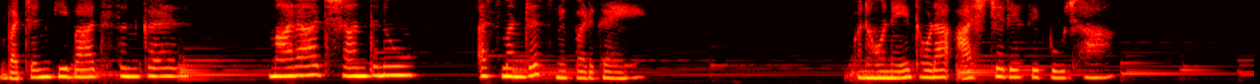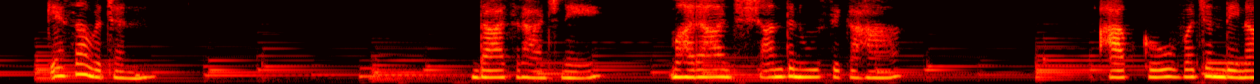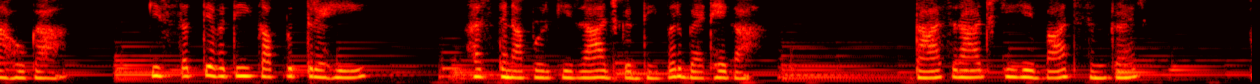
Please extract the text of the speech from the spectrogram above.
वचन की बात सुनकर महाराज शांतनु असमंजस में पड़ गए। उन्होंने थोड़ा आश्चर्य से पूछा, कैसा वचन? दासराज ने महाराज शांतनु से कहा आपको वचन देना होगा कि सत्यवती का पुत्र ही हस्तिनापुर की राजगद्दी पर बैठेगा। दासराज की ये बात सुनकर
